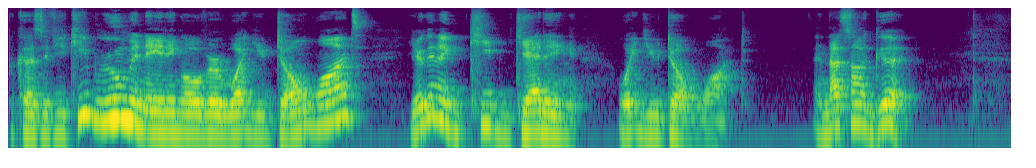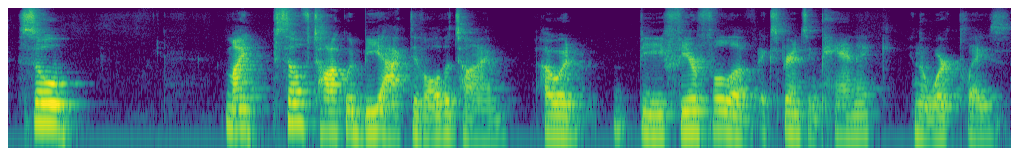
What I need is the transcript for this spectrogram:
Because if you keep ruminating over what you don't want, you're going to keep getting what you don't want. And that's not good. So, my self talk would be active all the time. I would be fearful of experiencing panic in the workplace.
